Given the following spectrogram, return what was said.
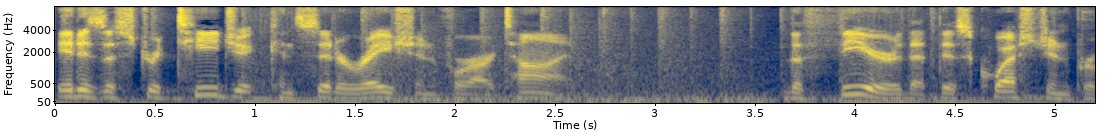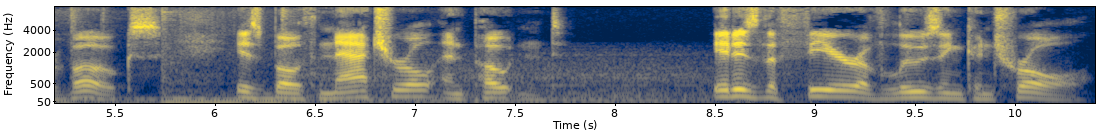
It is a strategic consideration for our time. The fear that this question provokes is both natural and potent. It is the fear of losing control,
